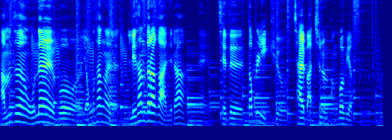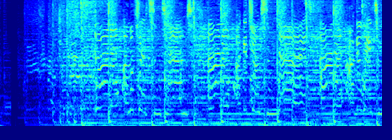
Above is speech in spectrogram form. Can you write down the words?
아무튼 오늘 뭐 영상은 리산드라가 아니라 네, 제드 WEQ 잘 맞추는 방법이었습니다 I'm upset sometimes. I know I get drunk some nights. I know I get way too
